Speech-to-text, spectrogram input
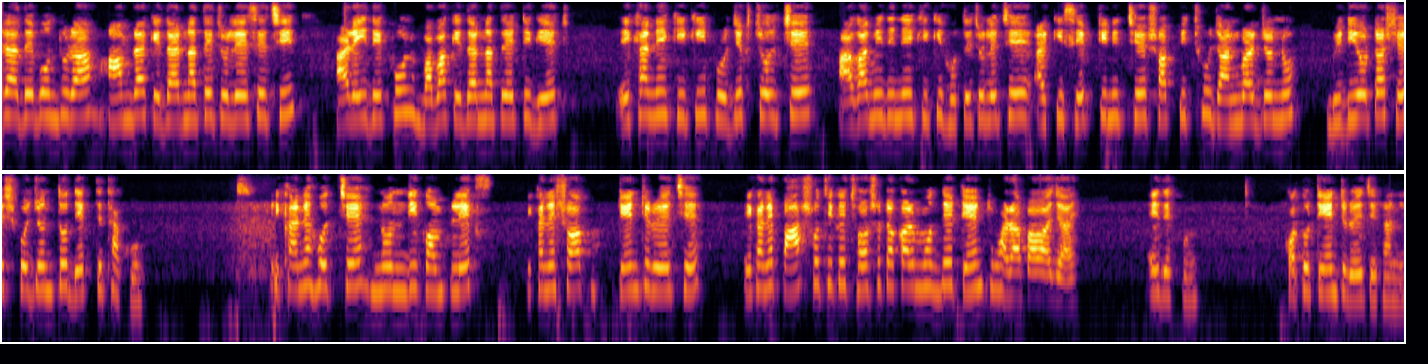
রাধে বন্ধুরা, আমরা কেদারনাথে চলে এসেছি। আর এই দেখুন, বাবা কেদারনাথের একটি গেট। এখানে কি কি প্রজেক্ট চলছে, আগামী দিনে কি কি হতে চলেছে, আর কি সেফটি নিচ্ছে সব কিছু জানবার জন্য ভিডিওটা শেষ পর্যন্ত দেখতে থাকুন। এখানে হচ্ছে নন্দী কমপ্লেক্স এখানে সব টেন্ট রয়েছে। এখানে পাঁচশো থেকে ছশো টাকার মধ্যে টেন্ট ভাড়া পাওয়া যায়। এই দেখুন, কত টেন্ট রয়েছে এখানে।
